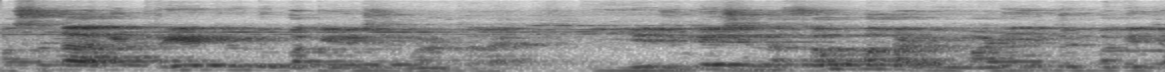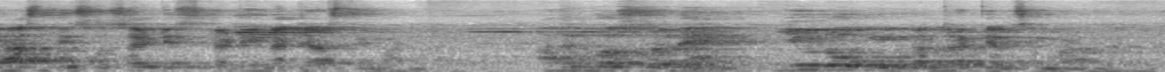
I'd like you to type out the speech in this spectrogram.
ಹೊಸದಾಗಿ ಕ್ರಿಯೇಟಿವಿಟಿ ಬಗ್ಗೆ ಯೋಚನೆ ಮಾಡ್ತಾರೆ. ಈ ಎಜುಕೇಶನ್ ಸ್ವಲ್ಪ ಕಡಿಮೆ ಮಾಡಿ ಇದ್ರ ಬಗ್ಗೆ ಜಾಸ್ತಿ ಸೊಸೈಟಿ ಸ್ಟಡಿನ ಜಾಸ್ತಿ ಮಾಡ್ತಾರೆ. ಅದಕ್ಕೋಸ್ಕರನೇ ಇವರು ಹೋಗಿ ಇವ್ರ ಹತ್ರ ಕೆಲಸ ಮಾಡ್ತಾರೆ.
